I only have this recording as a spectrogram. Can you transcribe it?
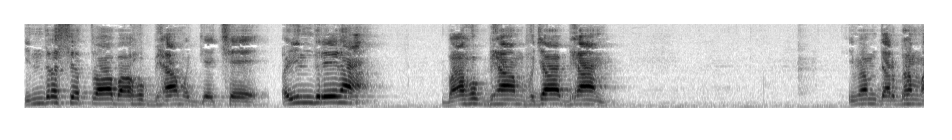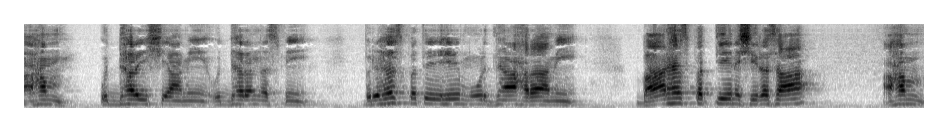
इन्द्रस्य त्वा बाहुभ्याम् भुजाभ्याम् इमं दर्भम् अहम् उद्धरिष्यामि उद्धरन् अस्मि बृहस्पतेः मूर्ध्ना हरामि। बार्हस्पत्येन शिरसा अहम्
